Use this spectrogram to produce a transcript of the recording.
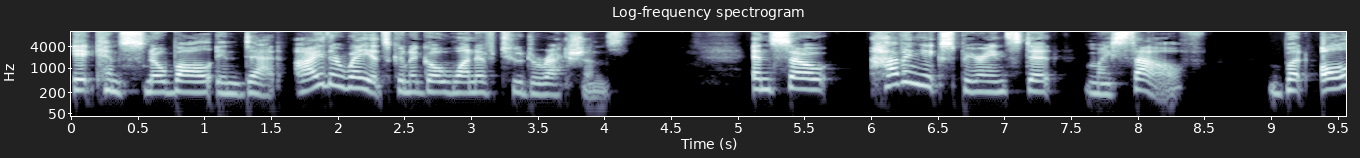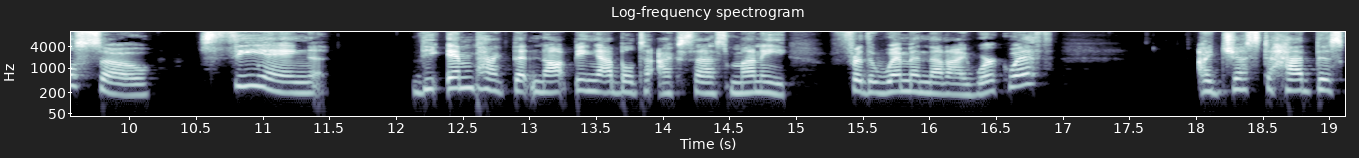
it can snowball in debt. Either way, it's going to go one of two directions. And so having experienced it, myself, but also seeing the impact that not being able to access money for the women that I work with. I just had this.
